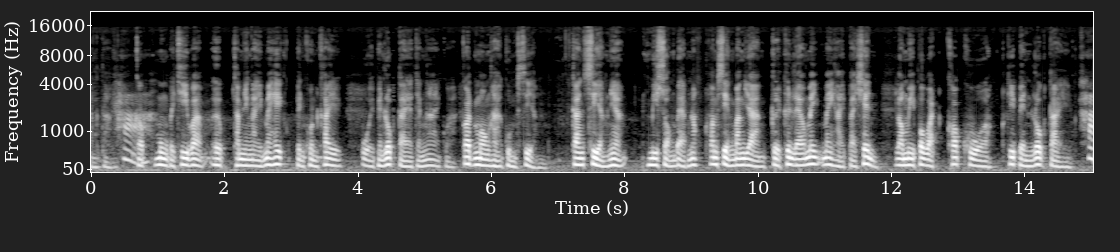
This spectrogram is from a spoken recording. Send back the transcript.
ต่างค่ะๆก็มุ่งไปที่ว่าเออทำยังไงไม่ให้เป็นคนไข้ ป่วยเป็นโรคไตอาจจะง่ายกว่า ก็มองหากลุ่มเสี่ยง การเสี่ยงเนี่ยมีสองแบบเนาะความเสี่ยงบางอย่างเกิดขึ้นแล้วไม่ไม่หายไปเช่น เรามีประวัติครอบครัวที่เป็นโรคไตค่ะ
